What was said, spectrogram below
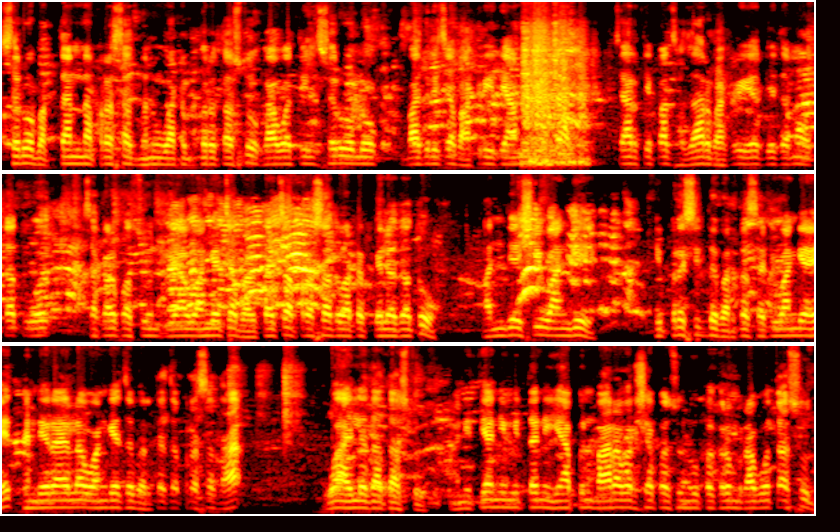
सर्व भक्तांना प्रसाद म्हणून वाटप करत असतो. गावातील सर्व लोक बाजरीच्या भाकरी ते आम्ही देतात. चार ते पाच हजार भाकरी या ते जमा होतात व सकाळपासून या वांग्याच्या भरताचा प्रसाद वाटप केला जातो. अंदेशी वांगे हे प्रसिद्ध भरतासाठी वांगे आहेत. खंडेरायाला वांग्याचा भरताचा प्रसाद हा वाहिला जात असतो. आणि त्या निमित्ताने हे आपण बारा वर्षापासून उपक्रम राबवत असून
